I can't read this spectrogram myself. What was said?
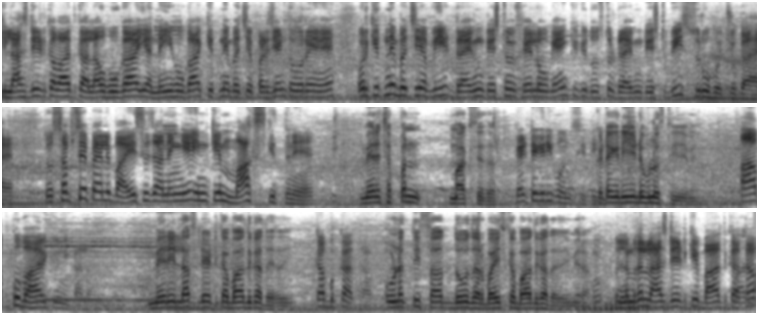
कि लास्ट डेट का बाद का अलाउ होगा या नहीं होगा कितने बच्चे प्रेजेंट हो रहे हैं और कितने बच्चे अभी ड्राइविंग टेस्ट में फेल हो गए हैं क्योंकि दोस्तों ड्राइविंग टेस्ट भी शुरू हो चुका है। तो सबसे पहले भाई से जानेंगे इनके मार्क्स कितने हैं? मेरे छप्पन मार्क्स थे सर। कैटेगरी कौन सी थी? कैटेगरी डब्ल्यू थी जी में आपको बाहर क्यों निकाला? मेरी लास्ट डेट का बाद का था जी। कब का था? उनतीस सात दो हज़ार बाईस का बाद का था जी मेरा। मतलब लास्ट डेट के बाद का था।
